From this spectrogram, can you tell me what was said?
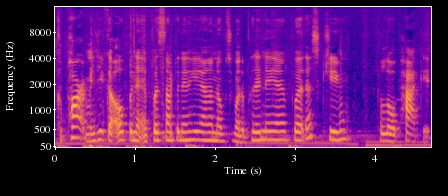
compartment. You can open it and put something in here. I don't know what you want to put in there, but that's cute. A little pocket.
